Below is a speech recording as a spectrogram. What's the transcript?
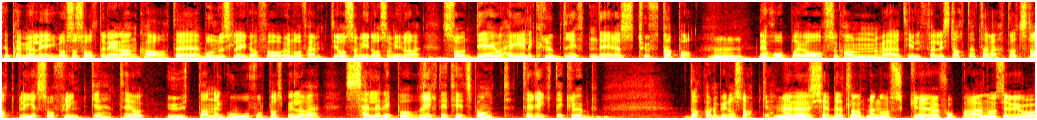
til Premier League. Og så solgte de en annen kar til Bundesliga for 150 osv. Så, videre, og så, videre. så det er jo hele klubbdriften deres tufta på. Det håper jeg også kan være tilfellet i Start etter hvert. At Start blir så flinke til å utdanne gode fotballspillere. Selge de på riktig tidspunkt til riktig klubb. Da kan du begynne å snakke. Men er det skjedd et eller annet med norsk eh, fotball her? Nå ser vi jo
